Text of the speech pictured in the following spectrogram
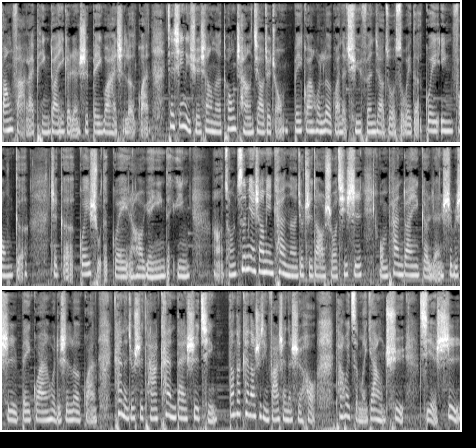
方法来评断一个人是悲观还是乐观，在心理学上呢，通常叫这种悲观或乐观的区分叫做所谓的归因风格。这个归属的归，然后原因的因，啊，从字面上面看呢，就知道说，其实我们判断一个人是不是悲观或者是乐观，看的就是他看待事情。当他看到事情发生的时候，他会怎么样去解释，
